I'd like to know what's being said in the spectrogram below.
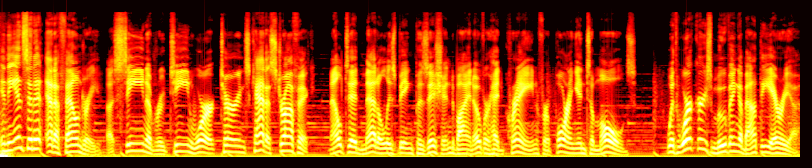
In the incident at a foundry, a scene of routine work turns catastrophic. Melted metal is being positioned by an overhead crane for pouring into molds, with workers moving about the area.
